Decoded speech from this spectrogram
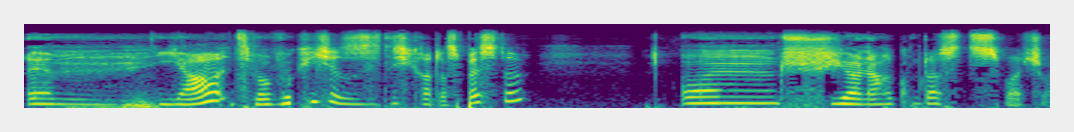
Ähm, ja, es war wirklich, also es ist nicht gerade das Beste. Und ja, nachher kommt das zweite.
